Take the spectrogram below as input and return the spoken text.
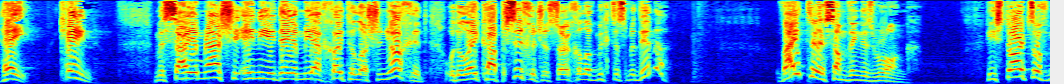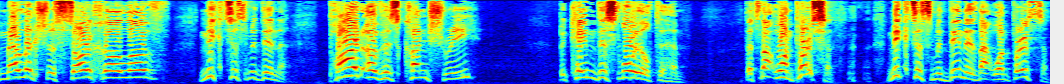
Hey, Cain. Messiah Rashi, Eini Yedeya Miachoyte Loshen Yochid, Udolei Ka Psichich, a circle of Miktas Medina. Weiter, something is wrong. He starts off Melech Shesarchel of Miktas Medina. Part of his country became disloyal to him. That's not one person. Miktas Medina is not one person.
